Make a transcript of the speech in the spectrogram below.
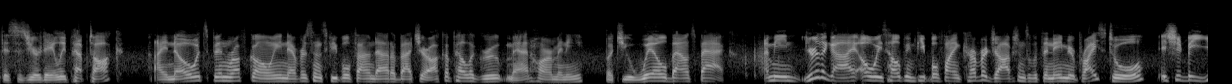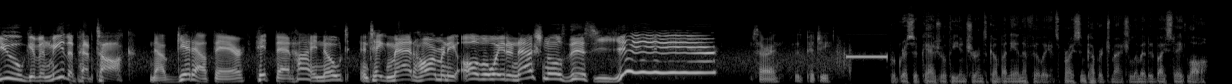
This is your daily pep talk. I know it's been rough going ever since people found out about your a cappella group, Mad Harmony, but you will bounce back. I mean, you're the guy always helping people find coverage options with the Name Your Price tool. It should be you giving me the pep talk. Now get out there, hit that high note, and take Mad Harmony all the way to nationals this year. Sorry, it's pitchy. Progressive Casualty Insurance Company and affiliates. Price and coverage match limited by state law.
